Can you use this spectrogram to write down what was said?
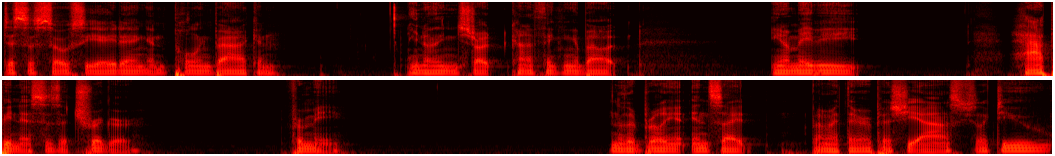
disassociating and pulling back and you know then you start kind of thinking about you know maybe happiness is a trigger for me another brilliant insight by my therapist she asked she's like do you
